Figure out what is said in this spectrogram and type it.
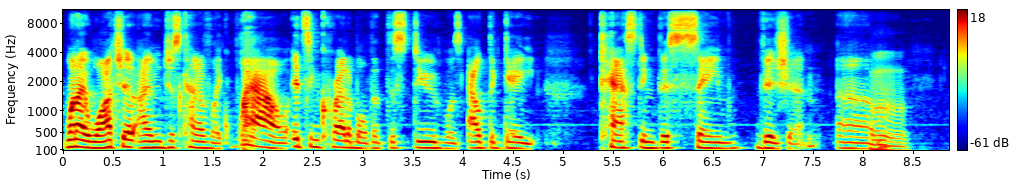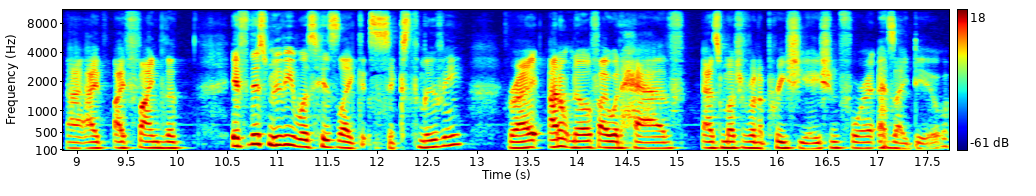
when I watch it, I'm just kind of like, wow, it's incredible that this dude was out the gate casting this same vision. Um, I, I I find that if this movie was his like sixth movie, right? I don't know if I would have as much of an appreciation for it as I do.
